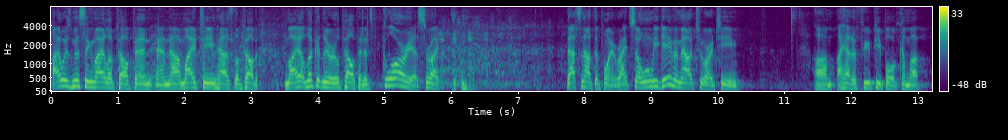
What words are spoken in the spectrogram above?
I was missing my lapel pin, and now my team has lapel pin. Maya, look at the lapel pin. It's glorious, right? That's not the point, right? So when we gave him out to our team, um, I had a few people come up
